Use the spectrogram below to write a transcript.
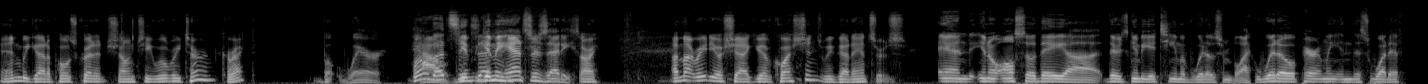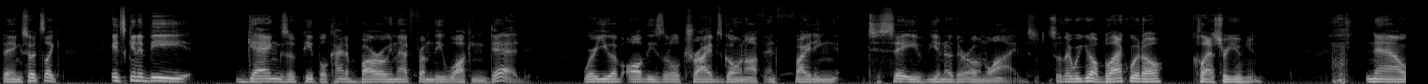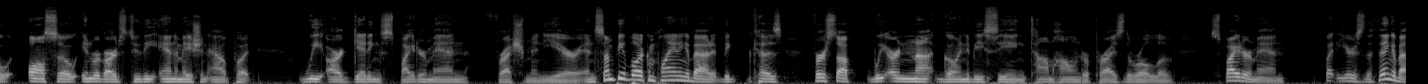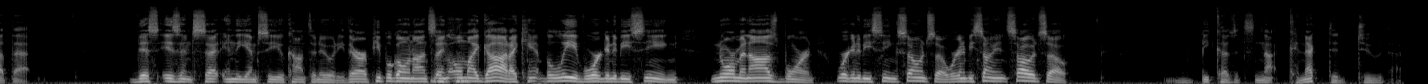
And we got a post-credit. Shang-Chi will return. Correct. But where? Well, How? that's give, give me answers, Eddie. Sorry. I'm not Radio Shack. You have questions? We've got answers. And you know, also they uh there's gonna be a team of widows from Black Widow apparently in this what if thing. So it's like it's gonna be gangs of people kind of borrowing that from The Walking Dead, where you have all these little tribes going off and fighting to save, you know, their own lives. So there we go. Black Widow class reunion. Now, also in regards to the animation output, we are getting Spider-Man freshman year, and some people are complaining about it because first off, we are not going to be seeing Tom Holland reprise the role of Spider-Man. But here's the thing about that. This isn't set in the MCU continuity. There are people going on saying, "Oh mm-hmm. my god, I can't believe we're going to be seeing Norman Osborn. We're going to be seeing so and so. We're going to be seeing so and so." Because it's not connected to that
